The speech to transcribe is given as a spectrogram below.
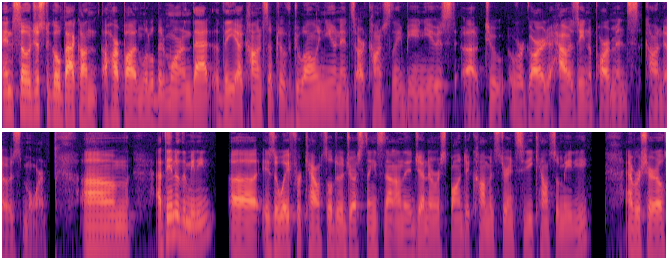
And so just to go back on, harp on a little bit more on that, the uh, concept of dwelling units are constantly being used uh, to regard housing, apartments, condos more. Um, at the end of the meeting uh, is a way for council to address things not on the agenda and respond to comments during city council meeting. Amber Sherrill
